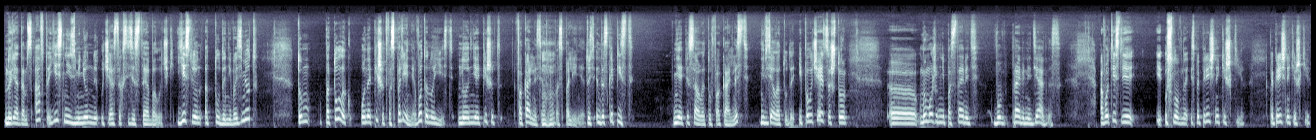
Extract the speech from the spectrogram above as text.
Но рядом с авто есть неизмененный участок слизистой оболочки. Если он оттуда не возьмет, то патолог, он опишет воспаление. Вот оно есть. Но он не опишет фокальность этого угу. воспаления. То есть эндоскопист не описал эту фокальность, не взял оттуда. И получается, что э, мы можем не поставить правильный диагноз – а вот если условно из поперечной кишки, поперечной кишки,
